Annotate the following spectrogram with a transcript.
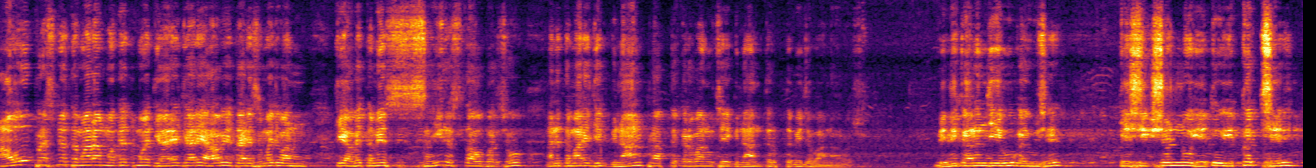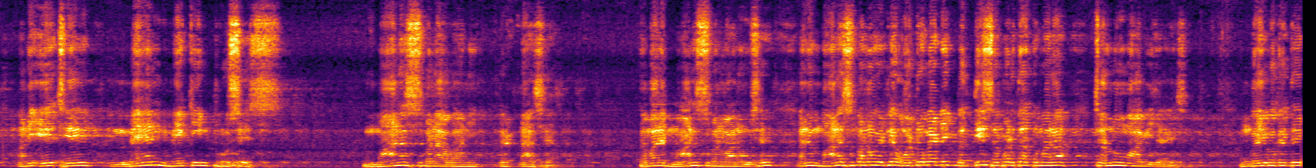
આવો પ્રશ્ન તમારા મગજમાં જ્યારે જ્યારે આવે ત્યારે સમજવાનું કે હવે તમે સહી રસ્તા ઉપર છો અને તમારે જે જ્ઞાન પ્રાપ્ત કરવાનું છે એ જ્ઞાન તરફ તમે જવાના છો. વિવેકાનંદજી એવું કહ્યું છે કે શિક્ષણનો હેતુ એક જ છે અને એ છે મેન મેકિંગ પ્રોસેસ માણસ બનાવવાની ઘટના છે. તમારે માણસ બનવાનું છે અને માણસ બનવું એટલે ઓટોમેટિક બધી સફળતા તમારા ચરણોમાં આવી જાય છે. હું ગઈ વખતે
